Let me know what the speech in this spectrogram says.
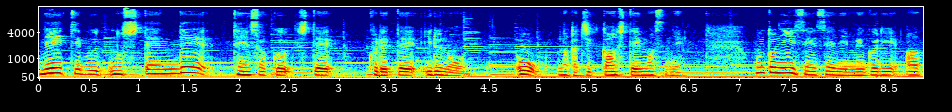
ネイティブの視点で添削してくれているのをなんか実感していますね。本当にいい先生に巡り合っ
